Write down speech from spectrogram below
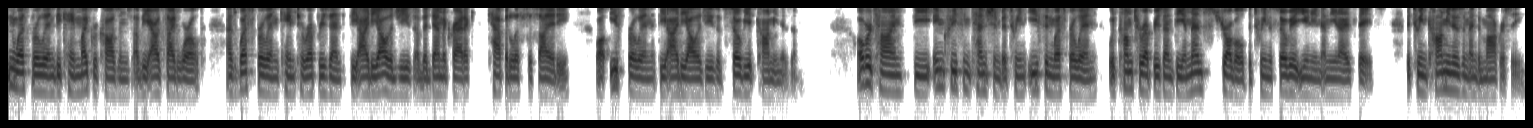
and West Berlin became microcosms of the outside world, as West Berlin came to represent the ideologies of the democratic capitalist society, while East Berlin the ideologies of Soviet communism. Over time, the increasing tension between East and West Berlin would come to represent the immense struggle between the Soviet Union and the United States, between communism and democracy,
